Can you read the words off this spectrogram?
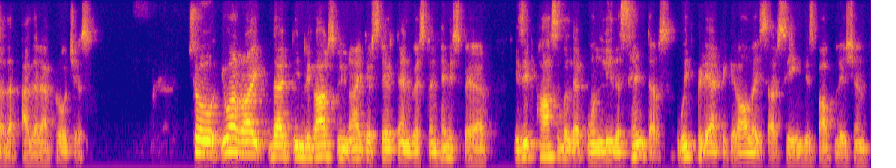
other, other approaches. So you are right that in regards to United States and Western Hemisphere, is it possible that only the centers with pediatric urologists are seeing this population?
